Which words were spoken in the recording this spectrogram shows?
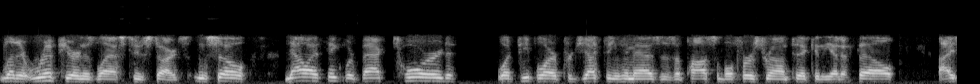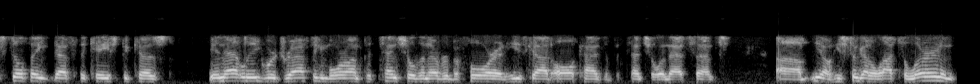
let it rip here in his last two starts. And so now I think we're back toward what people are projecting him as as a possible first round pick in the NFL. I still think that's the case because in that league we're drafting more on potential than ever before, and he's got all kinds of potential in that sense. Um, you know, he's still got a lot to learn, and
